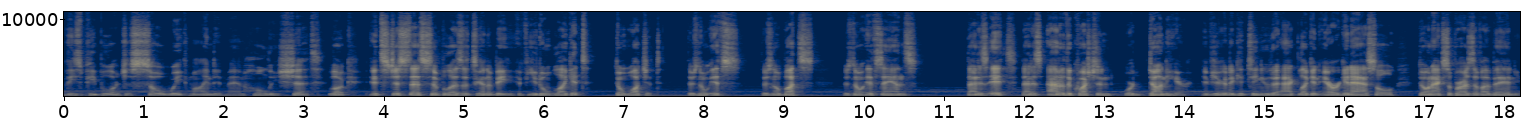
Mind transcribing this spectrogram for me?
these people are just so weak-minded, man. Holy shit. Look, it's just as simple as it's gonna be. If you don't like it, don't watch it. There's no ifs, there's no buts, there's no ifs, ands. That is it. That is out of the question. We're done here. If you're gonna continue to act like an arrogant asshole, don't act surprised if I ban you.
